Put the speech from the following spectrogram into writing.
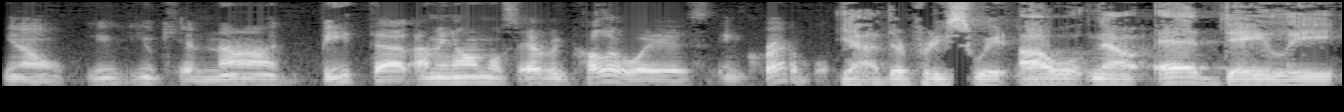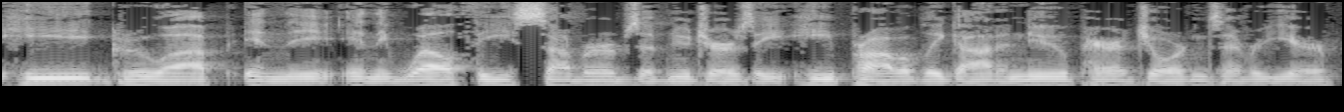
you know, you you cannot beat that. I mean, almost every colorway is incredible. Yeah, they're pretty sweet. I will now. Ed Daly, he grew up in the in the wealthy suburbs of New Jersey. He probably got a new pair of Jordans every year,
